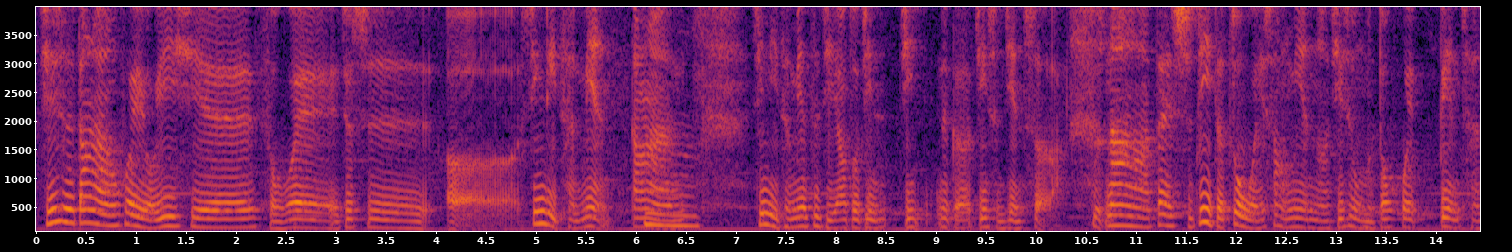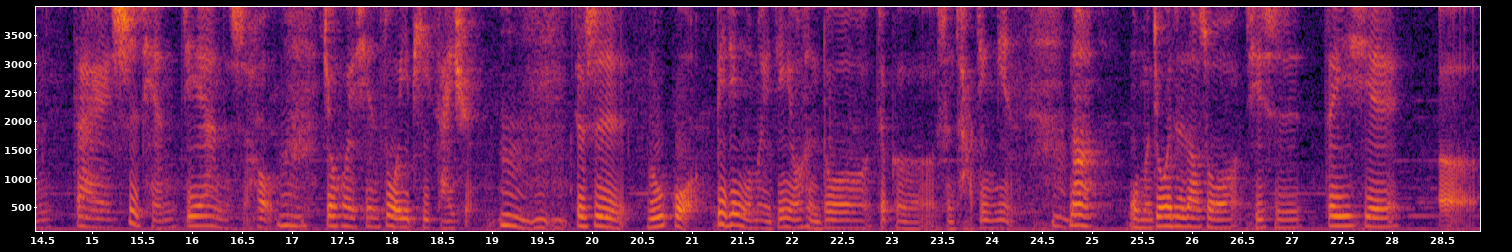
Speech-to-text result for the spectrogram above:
其实当然会有一些所谓就是呃心理层面，当然。嗯心理层面自己要做精精那个精神建设啦。是。那在实际的作为上面呢，其实我们都会变成在事前接案的时候，嗯，就会先做一批筛选。嗯嗯嗯。就是如果毕竟我们已经有很多这个审查经验，嗯，那我们就会知道说，其实这一些呃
